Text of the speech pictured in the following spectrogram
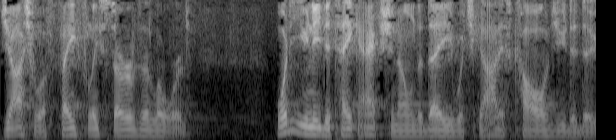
Joshua faithfully served the Lord. What do you need to take action on today which God has called you to do?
